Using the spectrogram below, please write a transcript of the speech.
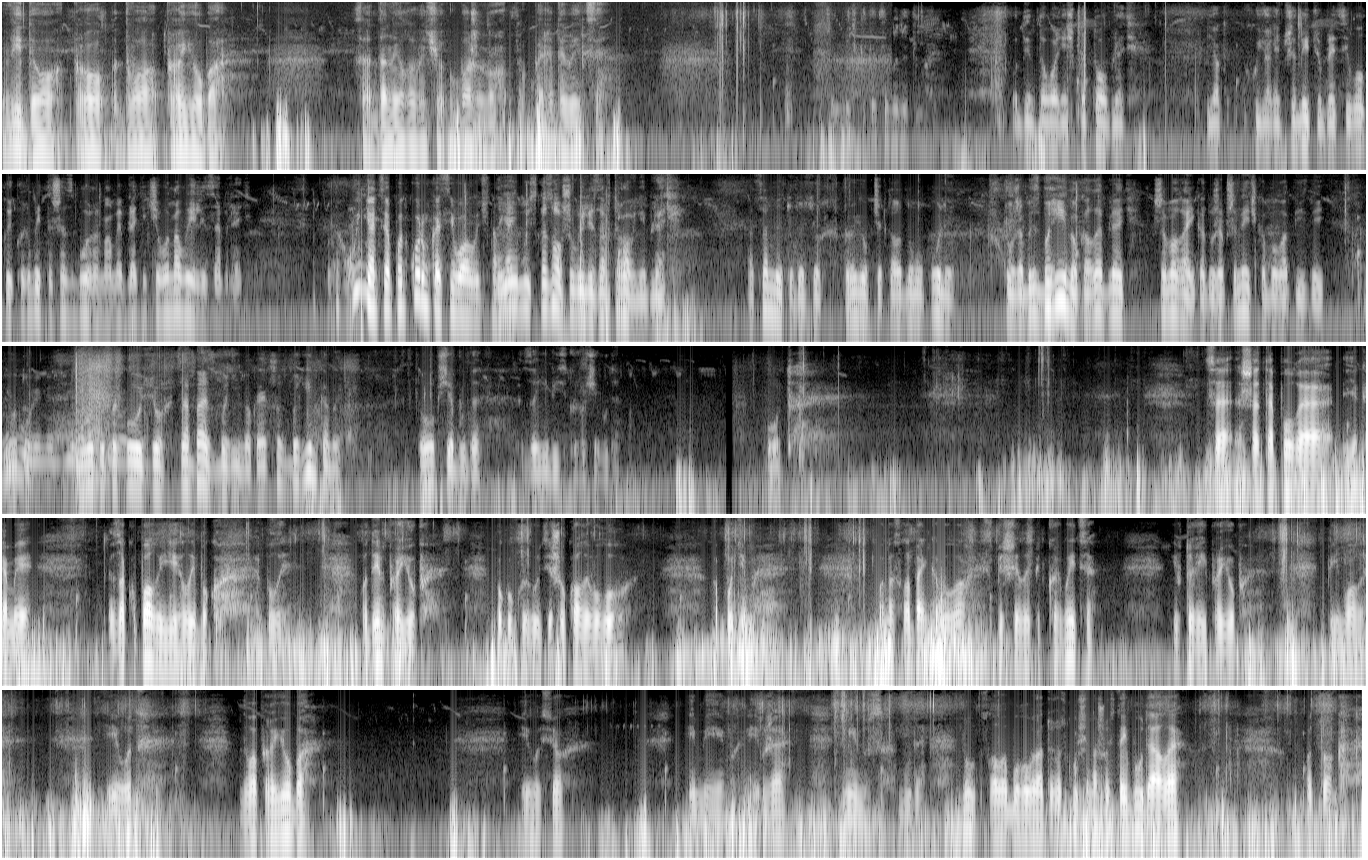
Відео про два пройоба. Це Даниловичу бажано передивитися. Один товариш питав, блядь, як хуярить пшеницю, блядь, сівалкою кормить, та ще з боронами, блядь, і чи вона вилізе, блядь. Та Хуйня ця подкормка сівалочна. Та я йому й сказав, що вилізе в травні, блядь. А це ми тут ось пройобчик на одному полі. Тоже без борінок, але, блядь, ще маленька дуже пшеничка була пізній. І от, і от і таку ось, це без борінок. А якщо з борінками, то взагалі буде заїбісь, коротше, буде. От. Це ще те поле, яке ми закопали її глибоко були. Один пройоб по кукурудзі шукали вологу, потім вона слабенька була, спішили підкормитися і вторий пройоб піймали. І от два пройоба. І ось іміємо. І вже мінус буде. Ну, слава Богу, вона то розкущена, щось та й буде, але отак.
